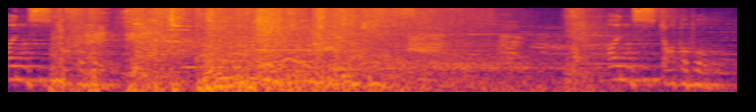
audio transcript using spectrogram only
Unstoppable. Unstoppable.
